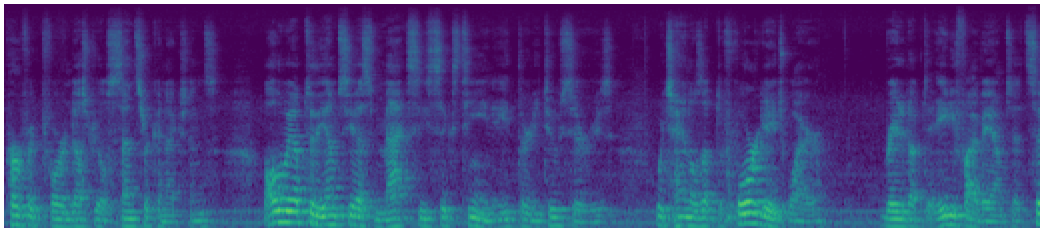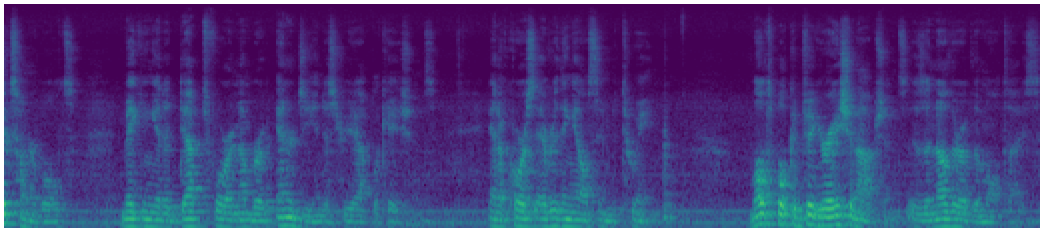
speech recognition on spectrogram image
perfect for industrial sensor connections, all the way up to the MCS Maxi 16 832 series, which handles up to 4 gauge wire, rated up to 85 amps at 600 volts, making it adept for a number of energy industry applications. And of course, everything else in between. Multiple configuration options is another of the multis.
